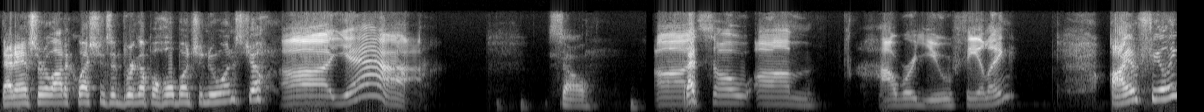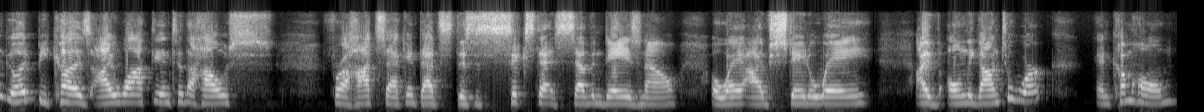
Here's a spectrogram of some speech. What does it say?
that answer a lot of questions and bring up a whole bunch of new ones, Joe. Uh, yeah. So Uh, That's- so um, how are you feeling? I am feeling good because I walked into the house for a hot second. That's this is six to seven days now away. I've stayed away. I've only gone to work and come home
